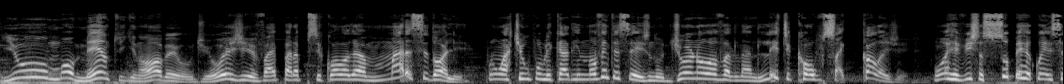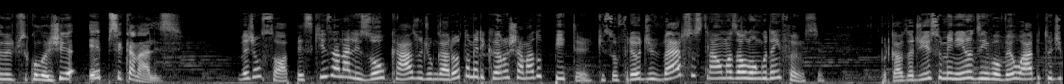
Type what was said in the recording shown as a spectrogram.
E o momento Ig Nobel de hoje vai para a psicóloga Mara Sidoli, por um artigo publicado em 96 no Journal of Analytical Psychology, uma revista super reconhecida de psicologia e psicanálise. Vejam só, a pesquisa analisou o caso de um garoto americano chamado Peter, que sofreu diversos traumas ao longo da infância. Por causa disso, o menino desenvolveu o hábito de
